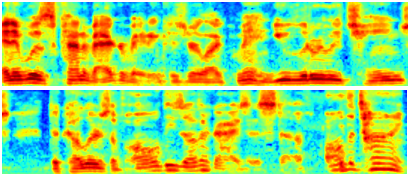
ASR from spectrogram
and it was kind of aggravating because you're like man you literally change the colors of all these other guys' stuff all the time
